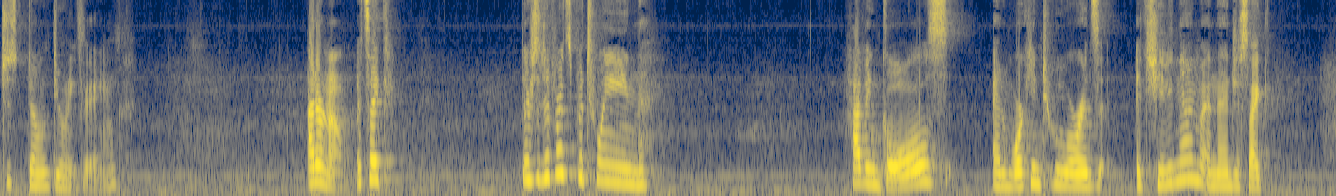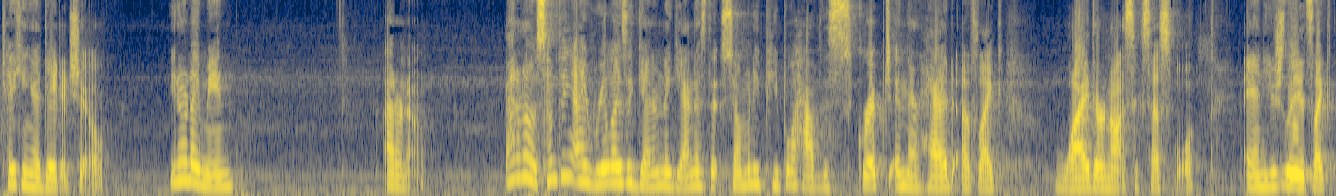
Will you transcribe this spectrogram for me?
just don't do anything. I don't know. It's like there's a difference between having goals and working towards achieving them and then just like taking a day to chill. You know what I mean? I don't know. I don't know. Something I realize again and again is that so many people have this script in their head of like why they're not successful. And usually it's like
